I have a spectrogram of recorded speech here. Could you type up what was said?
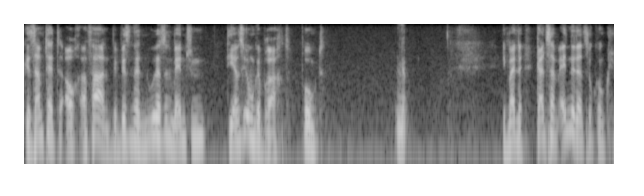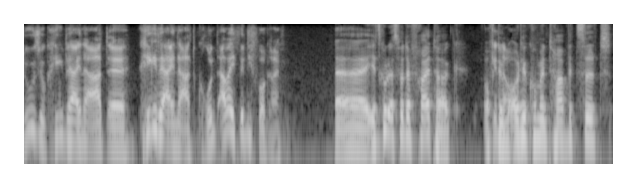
Gesamtheit auch erfahren? Wir wissen halt nur, das sind Menschen, die haben sie umgebracht. Punkt. Ja. Ich meine, ganz am Ende dann zur Conclusio kriegen wir eine Art, äh, kriegen wir eine Art Grund, aber ich will nicht vorgreifen. Äh, jetzt kommt erstmal der Freitag. Auf genau. dem Audiokommentar witzelt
